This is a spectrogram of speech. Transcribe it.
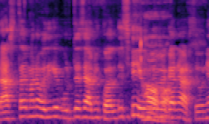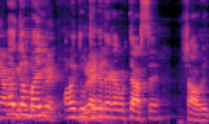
রাস্তায় মানে ওইদিকে ঘুরতেছে আমি কল দিছি উনি হ্যাঁ, হ্যাঁ। ওখানে আসছে উনি আমাকে একজন ভাই অনেক দূর থেকে দেখা করতে আসছে স্বাভাবিক।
